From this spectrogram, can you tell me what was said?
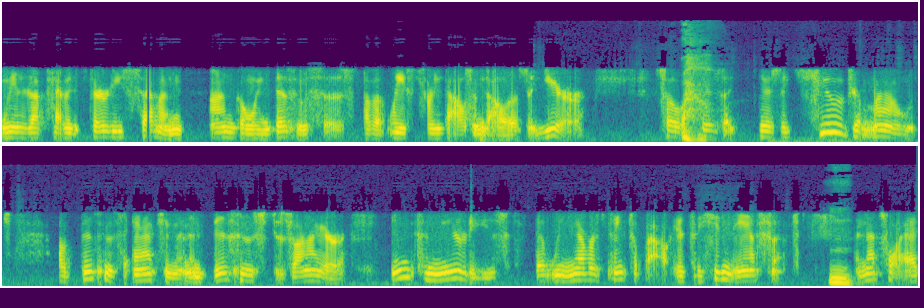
we ended up having 37 ongoing businesses of at least three thousand dollars a year. So there's a there's a huge amount of business acumen and business desire in communities that we never think about. It's a hidden asset. Hmm. And that's why I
